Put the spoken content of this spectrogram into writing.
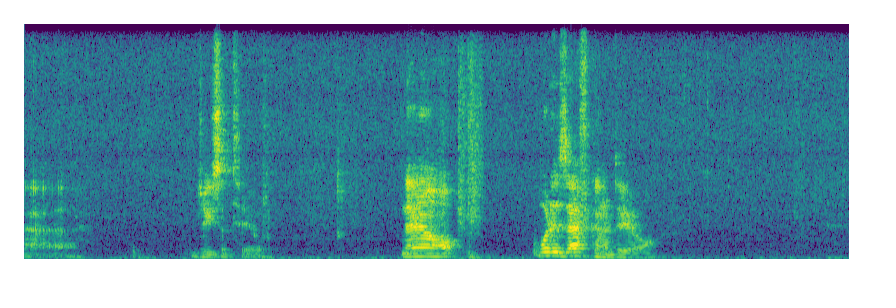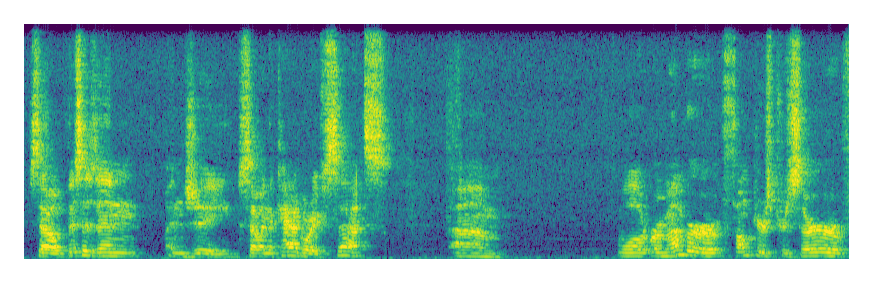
uh, G sub two. Now, what is F going to do? So this is in in G. So in the category of sets, um, well, remember, functors preserve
